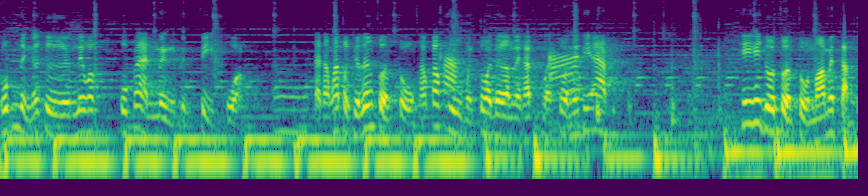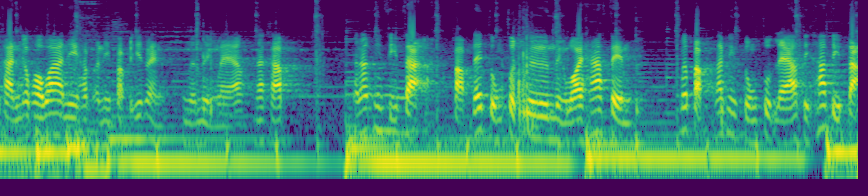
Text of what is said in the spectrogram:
กรุ๊ปหนึ่งก็คือเรียกว่ากรุ๊ปตั้งแต่หนึ่งถึงสี่ขวบอืมแต่สำคัญสุดคือเรื่องส่วนสูงครับก็คือค่ะเหมือนตัวเดิมเลยครับเหมือนตัวอ่านี้ที่อัพที่ให้ดูส่วนสูงน้อยเป็นสำคัญก็เพราะว่านี่ครับอันนี้ปรับไปที่ตำแหน่งเงินหนึ่งแล้วนะครับพนักพิงศีรษะปรับได้สูงสุดคือ 105 เซนเมื่อปรับพนักพิงสูงสุดแล้วสิถ้าศีรษะ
